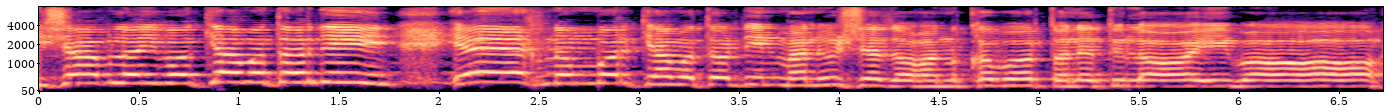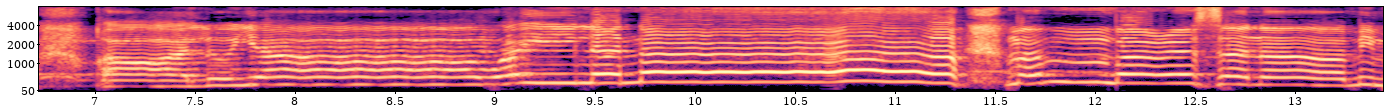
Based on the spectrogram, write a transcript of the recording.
হিসাব লইব কিয়ামতের দিন এক নম্বর কিয়ামতের দিন মানুষে যখন খবর তনে তুলইব কালু ইয়া ওয়াইলানা من بعثنا من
